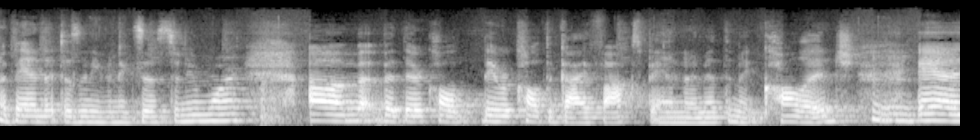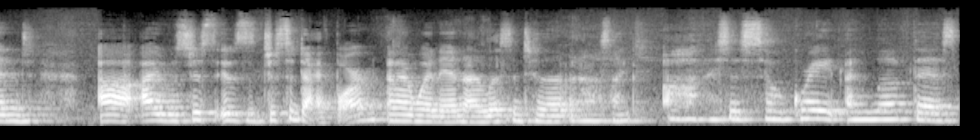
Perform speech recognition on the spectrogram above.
a band that doesn't even exist anymore. Um, but they're called they were called the Guy Fox Band. I met them in college, and. Uh, I was just, it was just a dive bar, and I went in, I listened to them, and I was like, oh, this is so great, I love this.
